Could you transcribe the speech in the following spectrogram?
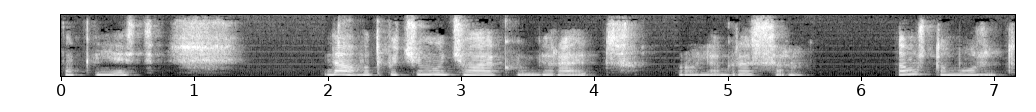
так и есть. Да, вот почему человек выбирает роль агрессора? Потому что может.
